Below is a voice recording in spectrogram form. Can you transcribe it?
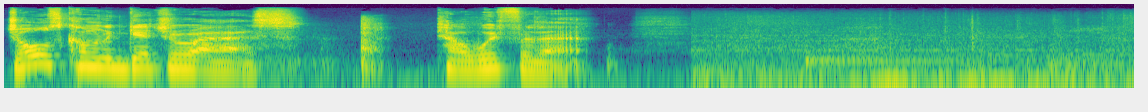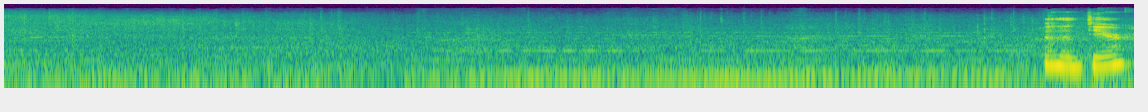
Joel's coming to get your ass. Can't wait for that. Is it deer?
